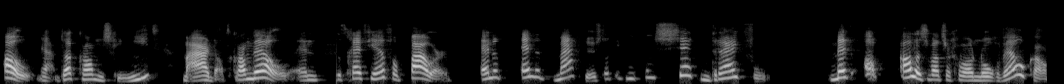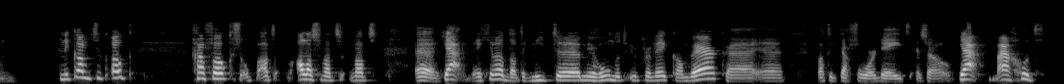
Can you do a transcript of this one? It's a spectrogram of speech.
oh, ja, dat kan misschien niet, maar dat kan wel. En dat geeft je heel veel power. En het, en het maakt dus dat ik me ontzettend rijk voel. Met alles wat er gewoon nog wel kan. En ik kan natuurlijk ook gaan focussen op alles wat, wat uh, ja, weet je wel, dat ik niet uh, meer 100 uur per week kan werken, uh, wat ik daarvoor deed en zo. Ja, maar goed,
